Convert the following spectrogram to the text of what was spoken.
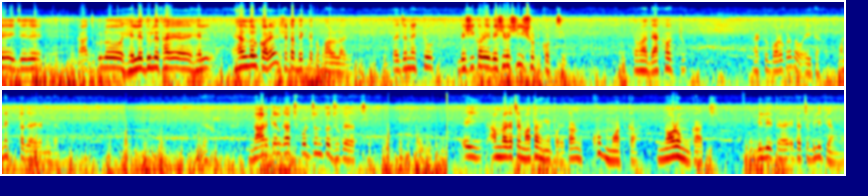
হাওয়ার এই যে গাছগুলো হেলে দুলে থাকে হেল, হেলদোল করে, সেটা দেখতে খুব ভালো লাগে। তাই জন্য একটু বেশি করে, বেশি বেশি শ্যুট করছি। তোমরা দেখো একটু। একটু বড় করে দেবো এইটা। অনেকটা জায়গা নিয়ে দেখো। দেখো, নারকেল গাছ পর্যন্ত ঝুঁকে যাচ্ছে। এই আমড়া গাছের মাথা ভেঙে পড়ে, কারণ খুব মটকা, নরম গাছ। বিলি, এটা হচ্ছে বিলিতি আমরা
